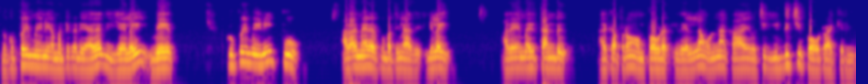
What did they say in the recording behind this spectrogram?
இந்த குப்பை மேனியை மட்டும் கிடையாது அது இலை வேர். குப்பை மேனி பூ. அதாவது மேலே இருக்கும் பார்த்தீங்களா அது இலை. அதே மாதிரி தண்டு. அதுக்கப்புறம் பவுடர் இதெல்லாம் ஒன்றா காய வச்சு இடித்து பவுடர் ஆக்கிடுங்க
